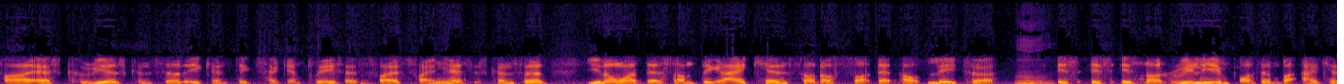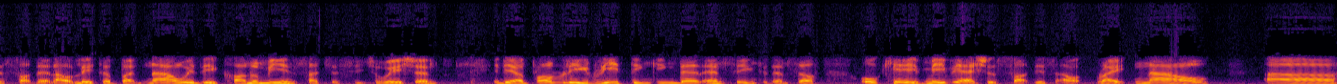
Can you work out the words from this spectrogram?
far as career is concerned, it can take second place. As far as finance is concerned, you know what, that's something I can sort of sort that out later. It's, it's, it's not really important, but I can sort that out later. But now with the economy in such a situation, they are probably rethinking that and saying to themselves, okay, maybe I should sort this out right now. Uh,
